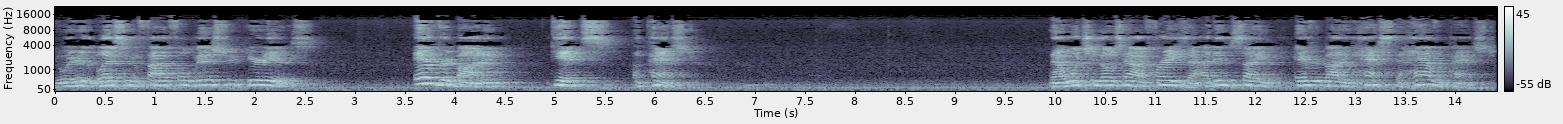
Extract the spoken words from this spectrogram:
You want to hear the blessing of fivefold ministry? Here it is. Everybody gets a pastor. Now, I want you to notice how I phrase that. I didn't say everybody has to have a pastor.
